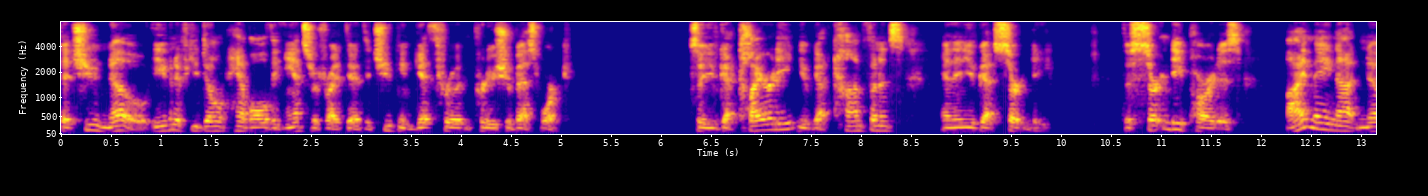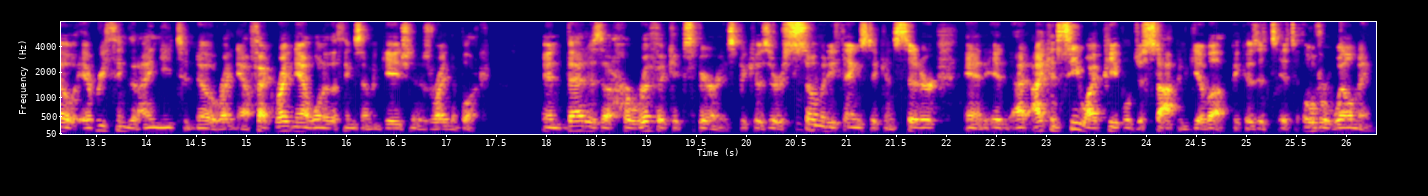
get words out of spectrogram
that you know even if you don't have all the answers right there that you can get through it and produce your best work so you've got clarity you've got confidence and then you've got certainty the certainty part is i may not know everything that i need to know right now. In fact right now one of the things i'm engaged in is writing a book. And that is a horrific experience because there's so mm-hmm. many things to consider. And it, I, I, can see why people just stop and give up because it's it's overwhelming.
